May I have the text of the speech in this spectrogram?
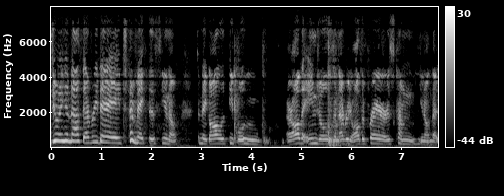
doing enough every day to make this? You know, to make all the people who are all the angels and every all the prayers come. You know that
